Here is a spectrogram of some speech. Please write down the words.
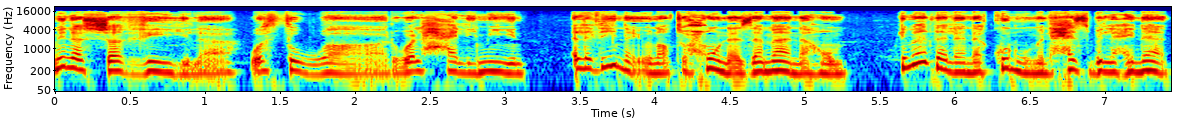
من الشغيلة والثوار والحالمين الذين يناطحون زمانهم؟ لماذا لا نكون من حزب العناد؟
